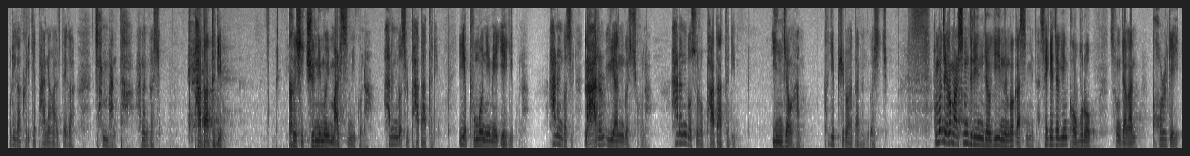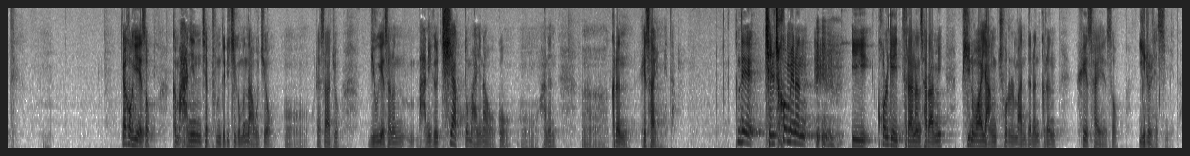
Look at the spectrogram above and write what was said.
우리가 그렇게 반응할 때가 참 많다 하는 것입니다. 받아들임. 그것이 주님의 말씀이구나 하는 것을 받아들임. 이게 부모님의 얘기구나 하는 것을 나를 위한 것이구나 하는 것으로 받아들임. 인정함. 그게 필요하다는 것이죠. 한번 제가 말씀드린 적이 있는 것 같습니다. 세계적인 거부로 성장한 콜게이트. 그러니까 거기에서 그 많은 제품들이 지금은 나오죠. 어, 그래서 아주 미국에서는 많이 그 치약도 많이 나오고 어, 하는 어, 그런 회사입니다. 근데 제일 처음에는 이 콜게이트라는 사람이 비누와 양초를 만드는 그런 회사에서 일을 했습니다.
